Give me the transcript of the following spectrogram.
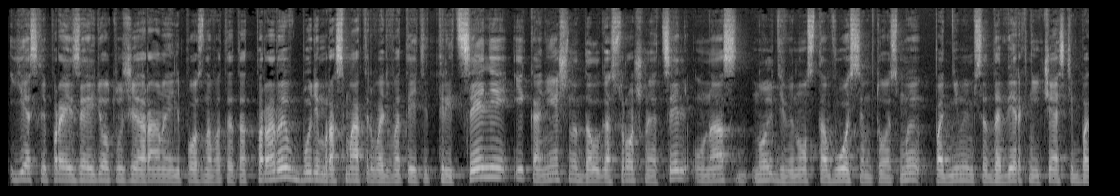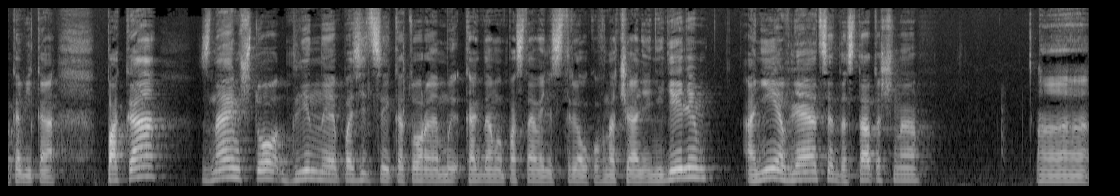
если произойдет уже рано или поздно вот этот прорыв, будем рассматривать вот эти три цели. И, конечно, долгосрочная цель у нас 0.98, то есть мы поднимемся до верхней части боковика. Пока знаем, что длинные позиции, которые мы, когда мы поставили стрелку в начале недели, они являются достаточно э,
